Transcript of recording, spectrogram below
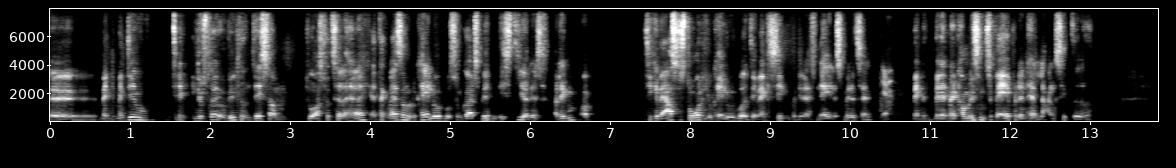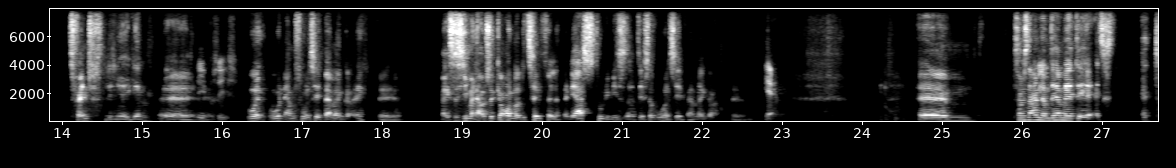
Øh, men, men det, det illustrerer jo i virkeligheden det, som du også fortæller her, ikke? at der kan være sådan en lokal udbrud, som gør, at smitten lige stiger lidt, og, det, og de kan være så store, de lokale udbrud, at det, man kan se dem på det nationale smittetal. Ja. Men, men man kommer ligesom tilbage på den her langsigtede trendlinje igen. Øh, Lige præcis. uden, nærmest uanset, hvad man gør. Ikke? Øh, man kan så sige, at man har jo så gjort noget i tilfælde, men jeres studie viser sig, at det er så uanset, hvad man gør. Øh. Ja. Øh, så vi snakker lidt om det her med, at, det, at, at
